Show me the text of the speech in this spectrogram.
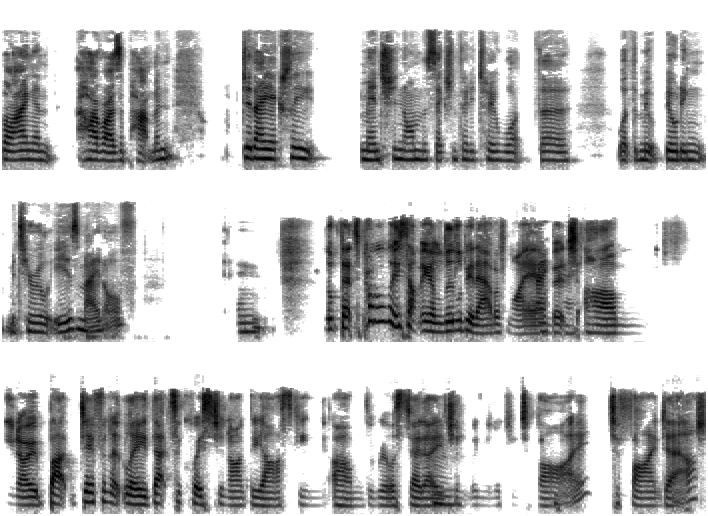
buying a high rise apartment? Do they actually mention on the Section 32 what the what the building material is made of? And look, that's probably something a little bit out of my ambit. Okay. Um, you know, but definitely that's a question I'd be asking um, the real estate hmm. agent mm. when you're looking to buy to find out.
